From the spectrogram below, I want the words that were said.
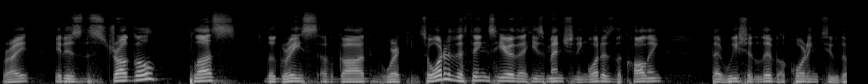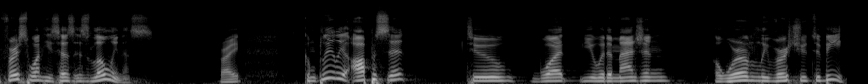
right? It is the struggle plus the grace of God working. So, what are the things here that he's mentioning? What is the calling that we should live according to? The first one he says is lowliness, right? Completely opposite to what you would imagine a worldly virtue to be.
